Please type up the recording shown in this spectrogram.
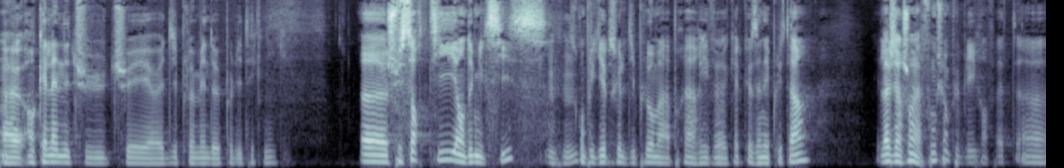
Euh, en quelle année tu, tu es euh, diplômé de Polytechnique? Euh, Je suis sorti en 2006. Mhm. C'est compliqué parce que le diplôme après arrive quelques années plus tard. là j'ai rejoint la fonction publique en fait. Euh,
